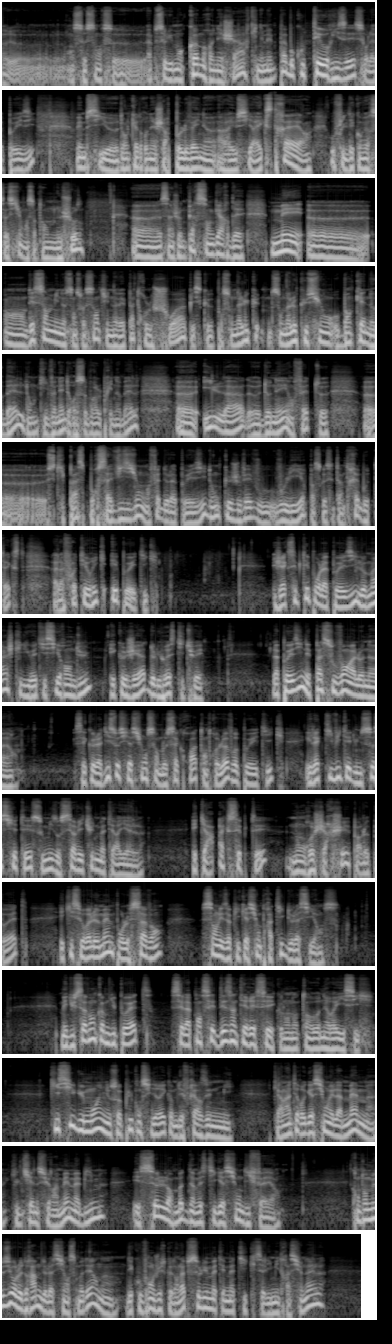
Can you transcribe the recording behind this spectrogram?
en ce sens absolument comme René Char, qui n'aimait pas beaucoup théoriser sur la poésie, même si euh, dans le cas de René Paul Veyne a réussi à extraire au fil des conversations un certain nombre de choses. Euh, Saint-Jean-Perse s'en gardait. Mais euh, en décembre 1960, il n'avait pas trop le choix, puisque pour son, alloc son allocution au banquet Nobel, donc il venait de recevoir le prix Nobel, il a donné en fait ce qui passe pour sa vision en fait de la poésie, donc que je vais vous lire, parce que c'est un très beau texte, à la fois théorique et poétique. J'ai accepté pour la poésie l'hommage qui lui est ici rendu et que j'ai hâte de lui restituer. La poésie n'est pas souvent à l'honneur. C'est que la dissociation semble s'accroître entre l'œuvre poétique et l'activité d'une société soumise aux servitudes matérielles, et car acceptée, non recherchée par le poète, et qui serait le même pour le savant sans les applications pratiques de la science. Mais du savant comme du poète, c'est la pensée désintéressée que l'on entend honorer ici. Qu'ici, du moins, ils ne soient plus considérés comme des frères ennemis, car l'interrogation est la même, qu'ils tiennent sur un même abîme, et seul leur mode d'investigation diffère. Quand on mesure le drame de la science moderne, découvrant jusque dans l'absolu mathématique ses limites rationnelles,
